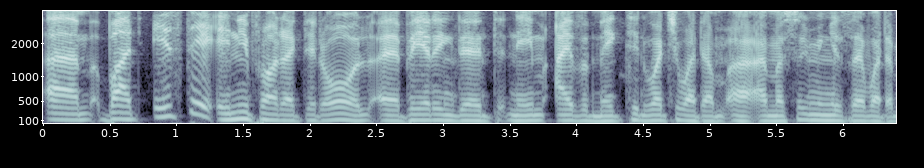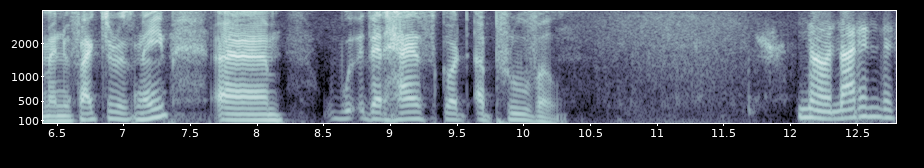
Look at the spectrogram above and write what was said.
Um, but is there any product at all uh, bearing the name ivermectin, what, what I'm, uh, I'm assuming is uh, what a manufacturer's name, um, w- that has got approval? No, not in this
